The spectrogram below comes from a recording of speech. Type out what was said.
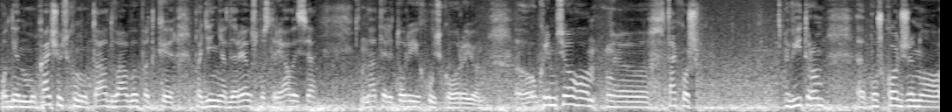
один в Мукачівському та два випадки падіння дерев спостерігалися на території Хуського району. Е, Окрім цього, е, також вітром е, пошкоджено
